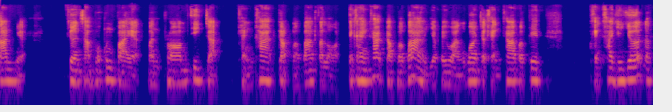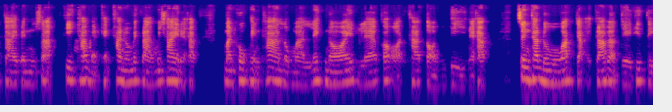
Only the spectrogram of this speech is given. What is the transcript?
สั้นเนี่ย เกิน 36 ขึ้นไปอะมันพร้อมที่จะแข็งค่ากลับมาบ้างตลอด แต่แข็งค่ากลับมาบ้าง อย่าไปหวังว่าจะแข็งค่าประเภท แข็งค่าเยอะๆแล้วกลายเป็นสักที่ค่าแบบแข็งค่าน้อยไม่กลางไม่ใช่นะครับ มันคงเห็นค่าลงมาเล็กน้อย แล้วก็อ่อนค่าต่ออยู่ดีนะครับซึ่งถ้าดูวัดจากกราฟแบบเดย์ที่ตี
